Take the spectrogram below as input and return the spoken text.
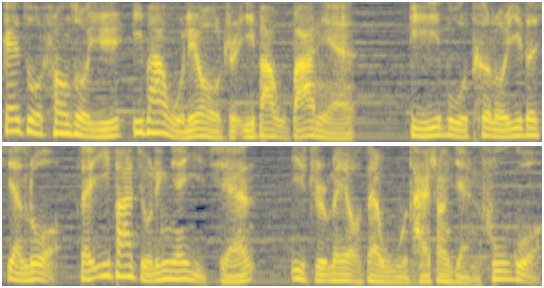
该作创作于1856至1858年。第一部《特洛伊的陷落》在1890年以前一直没有在舞台上演出过。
